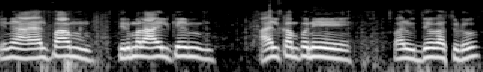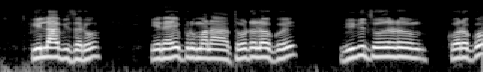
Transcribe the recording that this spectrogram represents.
ఈయన ఆయిల్ పామ్ తిరుమల ఆయిల్ కేమ్ ఆయిల్ కంపెనీ వారి ఉద్యోగస్తుడు ఫీల్డ్ ఆఫీసరు. ఈయన ఇప్పుడు మన తోటలోకి వివిల్ చూడడం కొరకు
